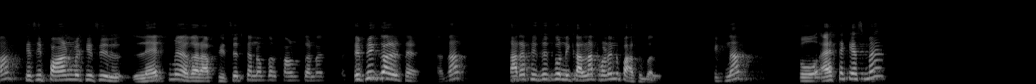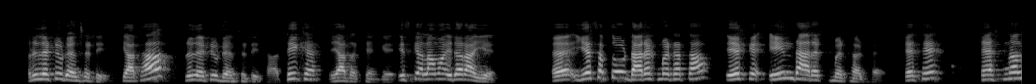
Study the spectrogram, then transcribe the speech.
हाँ किसी पान में, किसी लेक में अगर आप फिजिट का नंबर काउंट करना डिफ़िकल्ट है है ना? सारे फिजिट को निकालना थोड़े ना पॉसिबल ठीक ना? तो ऐसे केस में रिलेटिव डेंसिटी क्या था? रिलेटिव डेंसिटी था, ठीक है, याद रखेंगे। इसके अलावा इधर आइए ये सब तो डायरेक्ट मेथड था, एक इनडायरेक्ट मेथड है। जैसे नेशनल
